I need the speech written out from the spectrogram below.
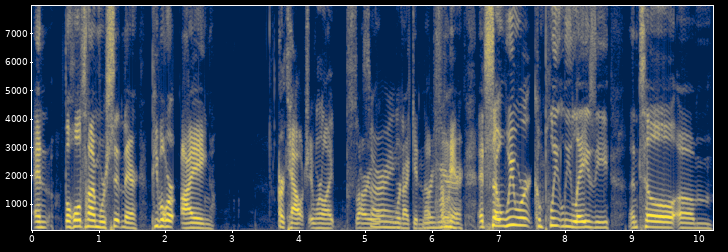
and the whole time we're sitting there, people were eyeing our couch, and we're like, "Sorry, we're- Sorry, we're not getting up we're from here." here." And so we were completely lazy until um,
